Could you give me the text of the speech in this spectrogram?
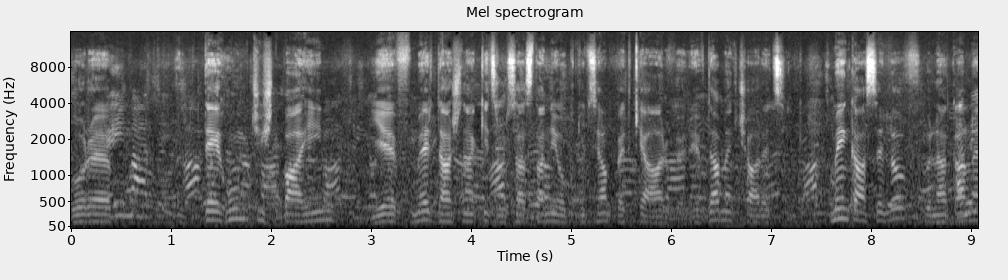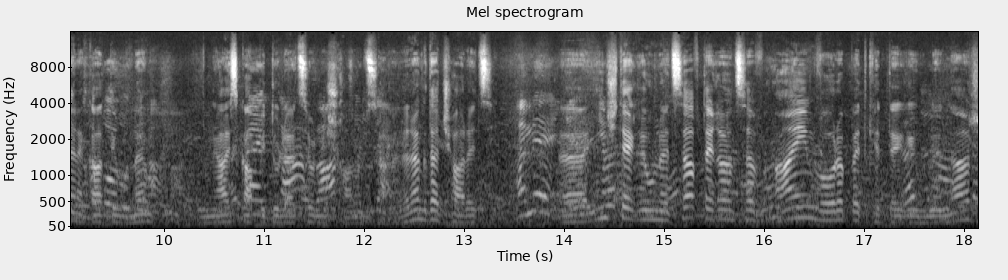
որը տեղում ճիշտ պահին եւ մեր դաշնակից Ռուսաստանի օգնությամբ պետք է արվեր եւ դա մենք չարեցինք մենք ասելով բնական է նկատի ունեմ այս կապիտուլյացիոն իշխանությանը։ Նրանք դա չարեցին։ Ինչ տեղի ունեցավ, տեղի ունեցավ այն, որը պետք է տեղի ունենար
